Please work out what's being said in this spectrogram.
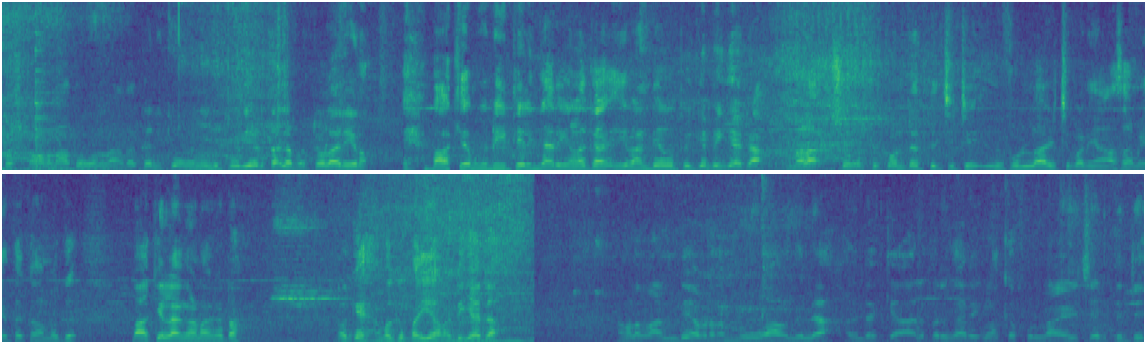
പ്രശ്നമാണെന്നാണ് തോന്നുന്നത്. അതൊക്കെ എനിക്ക് തോന്നുന്നു ഇനി പുതിയ എടുത്താലേ പറ്റുള്ളായിരിക്കണം ബാക്കി നമുക്ക് ഡീറ്റെയിലും കാര്യങ്ങളൊക്കെ ഈ വണ്ടി നമുക്ക് പിക്കപ്പിൽ കയറ്റാം നമ്മളെ ഷോപ്പിൽ കൊണ്ടെത്തിച്ചിട്ട് ഇത് ഫുൾ അഴിച്ച് പണി ആ സമയത്തൊക്കെ നമുക്ക് ബാക്കിയെല്ലാം കാണാം കേട്ടോ. ഓക്കെ നമുക്ക് പയ്യ വണ്ടി കയറ്റാം നമ്മളെ വണ്ടി അവിടെ നിന്ന് മൂവ് ആവുന്നില്ല. അതിന്റെ കാലിപ്പറും കാര്യങ്ങളൊക്കെ ഫുൾ അഴിച്ചെടുത്തിട്ട്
